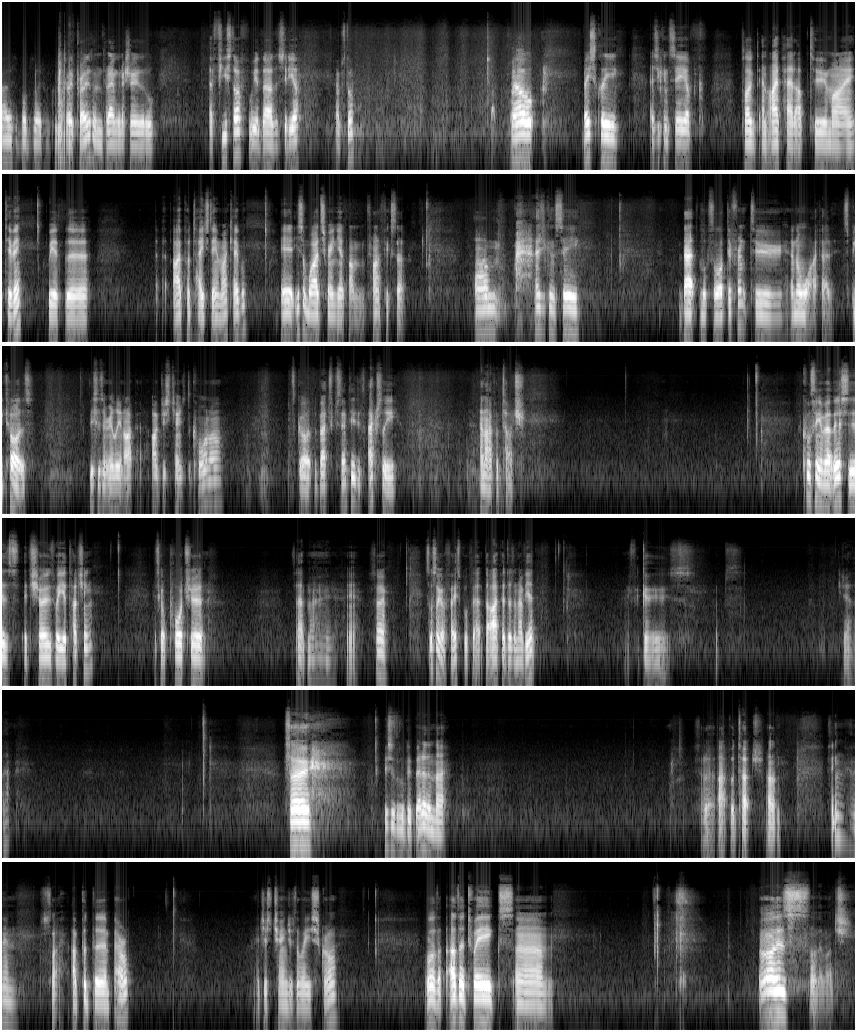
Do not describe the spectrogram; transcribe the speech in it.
Uh, this is Bob Zoid from Quick Code Pros, and today I'm going to show you a little, a few stuff with uh, the Cydia App Store. Well, basically, as you can see, I've plugged an iPad up to my TV with the iPod to HDMI cable. It isn't widescreen yet. I'm trying to fix that. Um, as you can see, that looks a lot different to a normal iPad. It's because this isn't really an iPad. I've just changed the corner. It's got the battery percentage. It's actually an iPod Touch. The cool thing about this is it shows where you're touching. It's got portrait, that mode, yeah. So it's also got Facebook that the iPad doesn't have yet. If it goes, oops, get out of that. So this is a little bit better than the sort of iPod Touch um, thing, and then so I put the barrel it just changes the way you scroll. All the other tweaks, um, oh, there's not that much.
